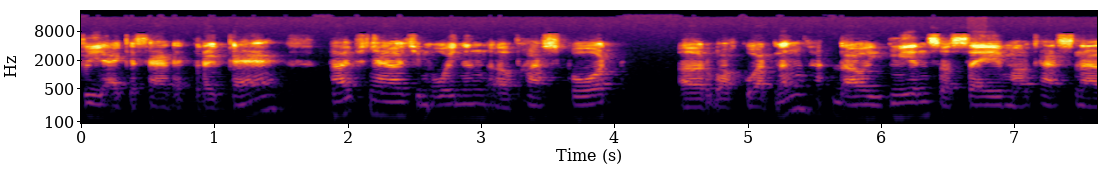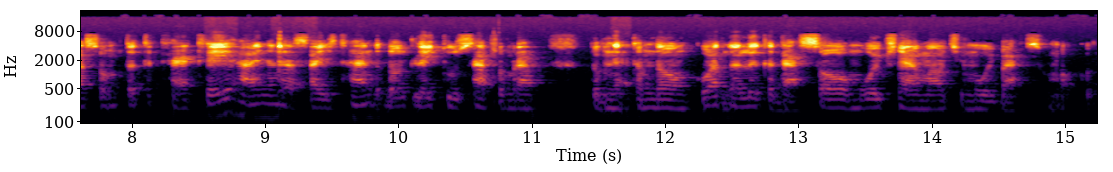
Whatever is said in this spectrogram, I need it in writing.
ពីឯកសារដែលត្រូវការហើយផ្ញើជាមួយនឹង passport របស់គាត់ហ្នឹងដោយមានសរសេរមកថាស្នើសុំទឹកតខាខេហើយនឹងអាស័យដ្ឋានក៏ដូចលេខទូរស័ព្ទសម្រាប់ទំនាក់ទំនងគាត់នៅលើកណ្ដាស់សមួយផ្ញើមកជាមួយបាទសូមអរគុណ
